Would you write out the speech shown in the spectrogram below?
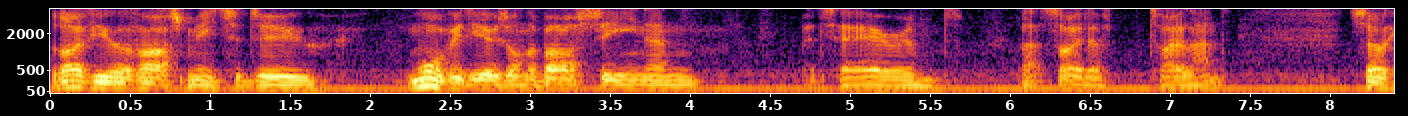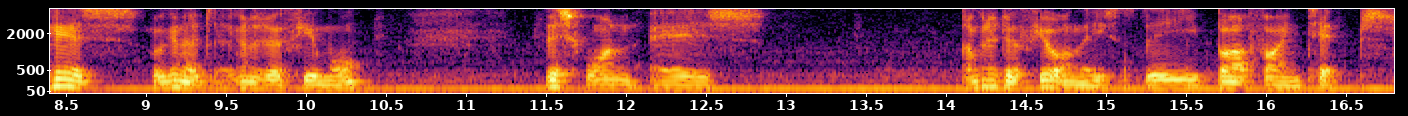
A lot of you have asked me to do more videos on the bar scene and Pattaya and that side of Thailand. So here's we're gonna I'm gonna do a few more. This one is I'm gonna do a few on these. The bar find tips.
